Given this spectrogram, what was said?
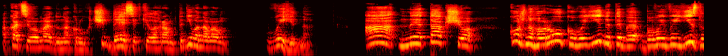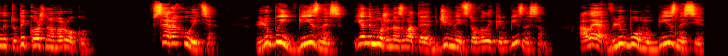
акацієвого меду на круг, чи 10 кг, тоді вона вам вигідна. А не так, що кожного року ви їдете, бо ви, їздили туди кожного року. Все рахується. Любий бізнес, я не можу назвати бджільництво великим бізнесом, але в будь-якому бізнесі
